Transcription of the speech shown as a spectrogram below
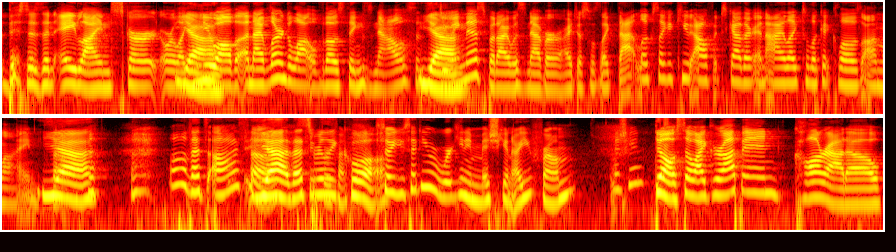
"This is an A-line skirt," or like Yeah. knew all the. And I've learned a lot of those things now since Yeah. doing this, but I was never. I just was like, "That looks like a cute outfit together," and I like to look at clothes online. So- Yeah. Oh, that's awesome. Yeah, that's Super really fun. cool. So you said you were working in Michigan. Are you from Michigan? No, so I grew up in Colorado,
